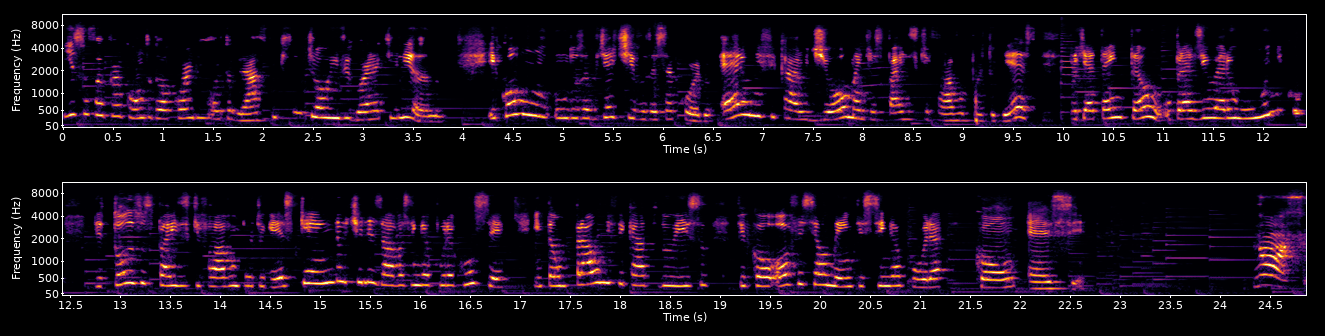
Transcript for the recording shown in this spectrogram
Isso foi por conta do acordo ortográfico que entrou em vigor naquele ano. E como um dos objetivos desse acordo era unificar o idioma entre os países que falavam português, porque até então o Brasil era o único de todos os países que falavam português que ainda utilizava Singapura com C. Então, para unificar tudo isso, ficou oficialmente Singapura com S. Nossa,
